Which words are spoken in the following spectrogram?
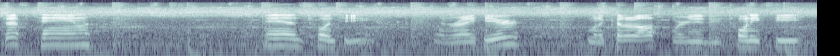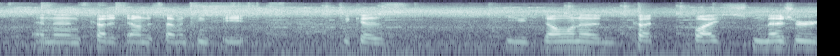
15, and 20. And right here, I'm to cut it off, we're to do 20 feet, and then cut it down to 17 feet, because you don't want to cut twice, measure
